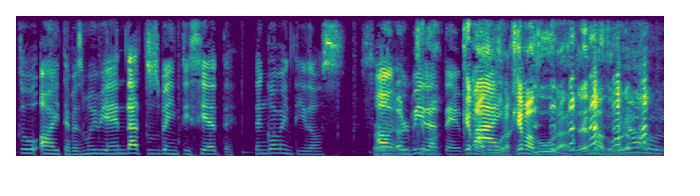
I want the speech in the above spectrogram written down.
tú, ay, te ves muy bien, da tus 27. Tengo 22. Ah, olvídate. Qué bye. madura, qué madura. Es madura, mami.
